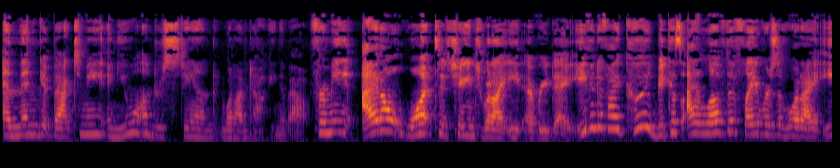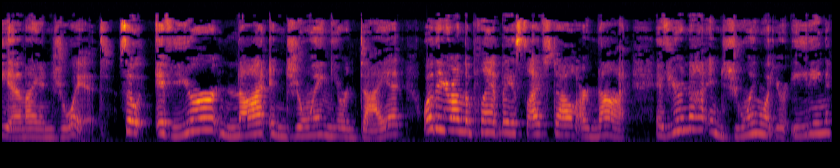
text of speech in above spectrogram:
and then get back to me and you will understand what I'm talking about. For me, I don't want to change what I eat every day, even if I could, because I love the flavors of what I eat and I enjoy it. So if you're not enjoying your diet, whether you're on the plant-based lifestyle or not, if you're not enjoying what you're eating,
